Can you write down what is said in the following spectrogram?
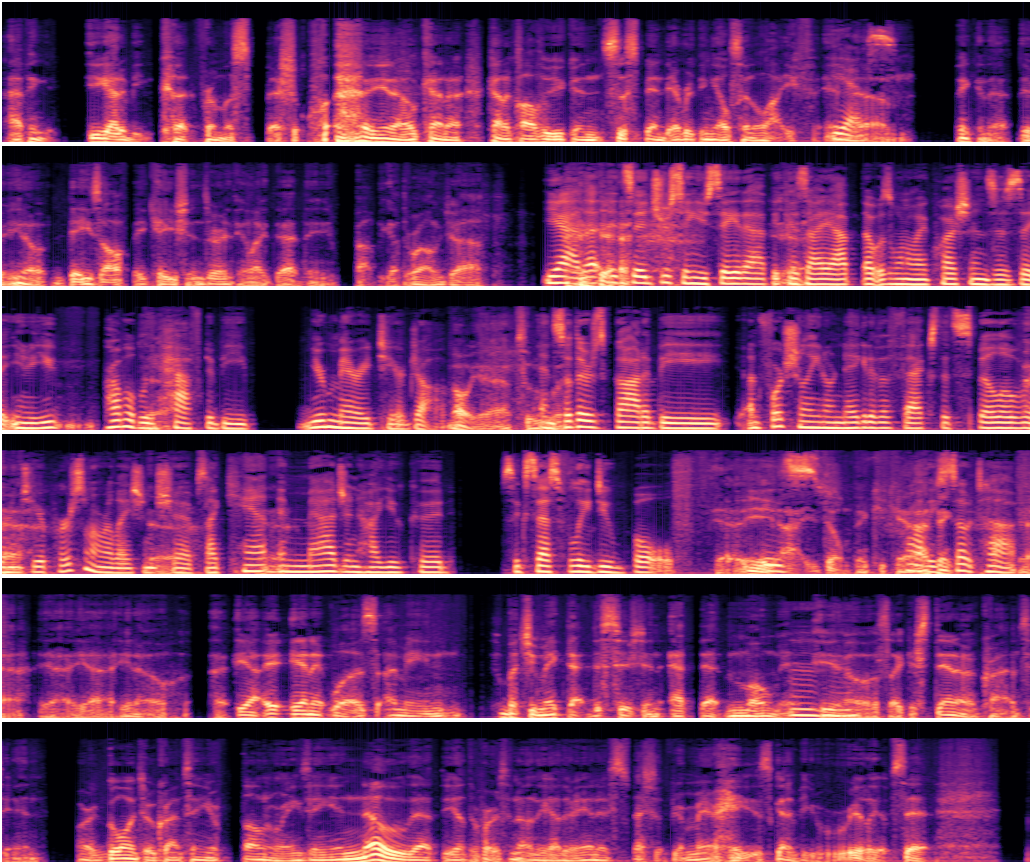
I think you got to be cut from a special, you know, kind of kind of cloth where you can suspend everything else in life. And, yes. Um, thinking that you know days off, vacations, or anything like that, then you probably got the wrong job. Yeah, that, it's interesting you say that because yeah. I that was one of my questions is that you know you probably yeah. have to be you're married to your job. Oh yeah, absolutely. And so there's got to be unfortunately you know negative effects that spill over yeah. into your personal relationships. I can't imagine how you could successfully do both. Yeah, yeah I don't think you can. Probably I think, so tough. Yeah, yeah, yeah. You know, uh, yeah, and it was. I mean, but you make that decision at that moment. Mm-hmm. You know, it's like you're standing on a crime scene or going to a crime scene, your phone rings, and you know that the other person on the other end, especially if you're married, is going to be really upset.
